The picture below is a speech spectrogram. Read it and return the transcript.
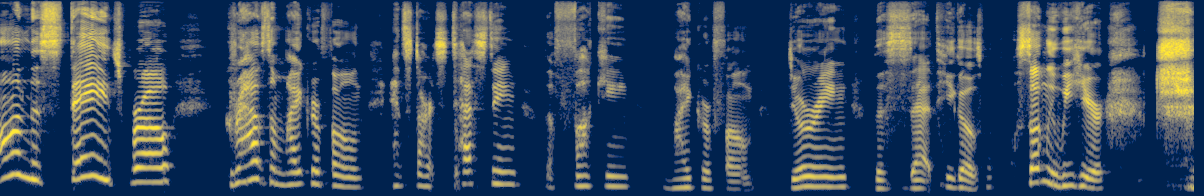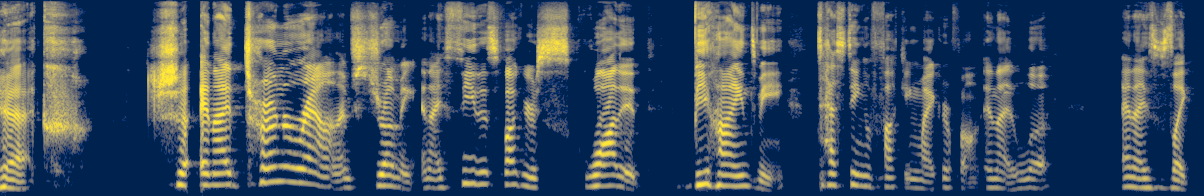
on the stage, bro, grabs a microphone and starts testing the fucking microphone during the set. He goes, suddenly we hear, check. check. And I turn around, I'm strumming, and I see this fucker squatted behind me, testing a fucking microphone. And I look, and I was like,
